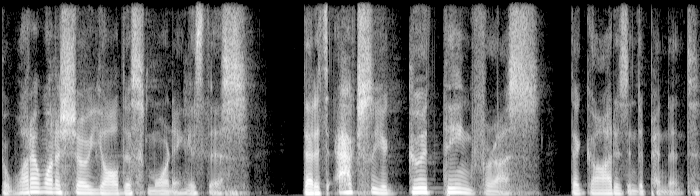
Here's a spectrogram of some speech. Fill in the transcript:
But what I want to show y'all this morning is this that it's actually a good thing for us that God is independent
